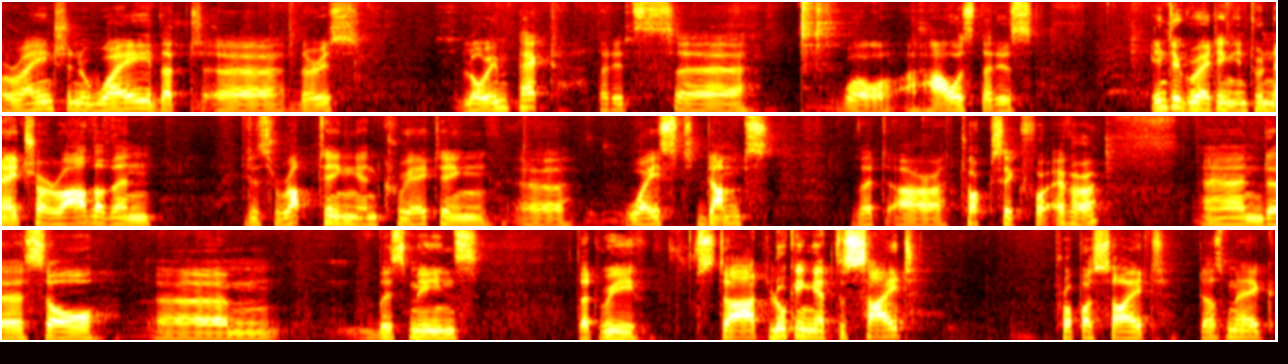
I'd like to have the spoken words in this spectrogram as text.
arranged in a way that uh, there is low impact, that it's uh, well a house that is integrating into nature rather than disrupting and creating uh, waste dumps that are toxic forever. And uh, so um, this means that we start looking at the site, proper site does make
